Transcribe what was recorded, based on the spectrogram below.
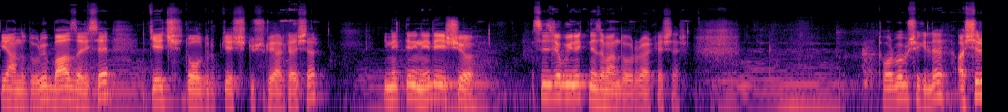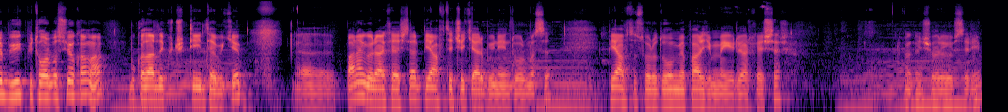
Bir anda doğuruyor. Bazıları ise geç doldurup geç düşürüyor arkadaşlar. İnekten ineğe değişiyor. Sizce bu inek ne zaman doğurur arkadaşlar? Torba bu şekilde. Aşırı büyük bir torbası yok ama bu kadar da küçük değil tabii ki. Ee, bana göre arkadaşlar bir hafta çeker bu ineğin doğurması. Bir hafta sonra doğum yapar gibime geliyor arkadaşlar. Bakın şöyle göstereyim.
